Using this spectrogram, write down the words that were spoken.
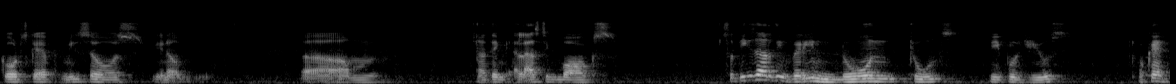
Codescape, Mesos, you know, um, I think Elastic Box. So these are the very known tools people use. Okay,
